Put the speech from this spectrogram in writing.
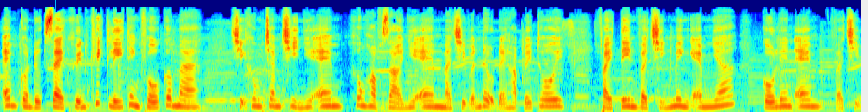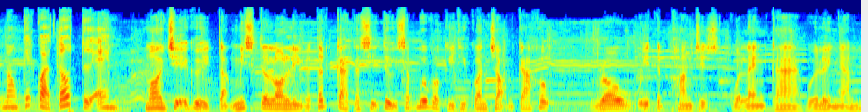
em còn được giải khuyến khích lý thành phố cơ mà. Chị không chăm chỉ như em, không học giỏi như em mà chị vẫn đậu đại học đấy thôi. Phải tin vào chính mình em nhé. Cố lên em và chị mong kết quả tốt từ em. Mong chị ấy gửi tặng Mr. Lonely và tất cả các sĩ tử sắp bước vào kỳ thi quan trọng ca khúc Roll with the Punches của Lenka với lời nhắn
